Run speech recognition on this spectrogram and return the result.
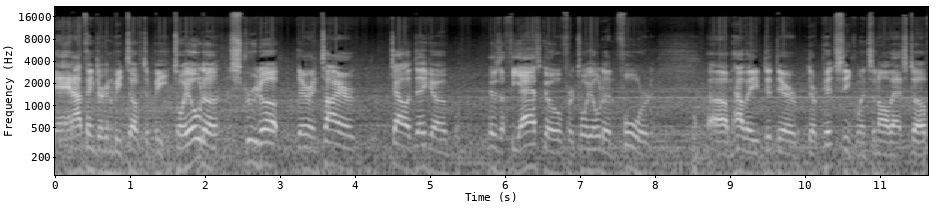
and I think they're going to be tough to beat. Toyota screwed up their entire Talladega it was a fiasco for Toyota and Ford, um, how they did their, their pit sequence and all that stuff.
